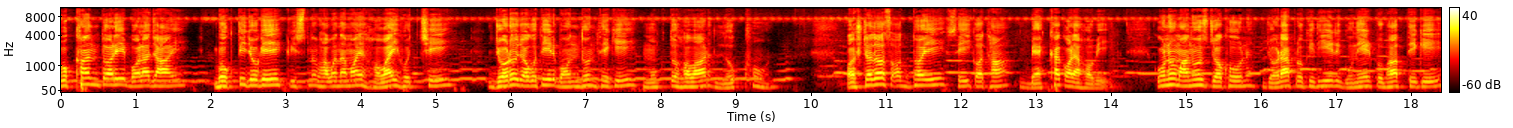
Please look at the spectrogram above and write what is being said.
পক্ষান্তরে বলা যায়, ভক্তিযোগে কৃষ্ণ ভাবনাময় হওয়াই হচ্ছে জড় জগতের বন্ধন থেকে মুক্ত হওয়ার লক্ষণ। অষ্টাদশ অধ্যায়ে সেই কথা ব্যাখ্যা করা হবে। কোনো মানুষ যখন জড়া প্রকৃতির গুণের প্রভাব থেকে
